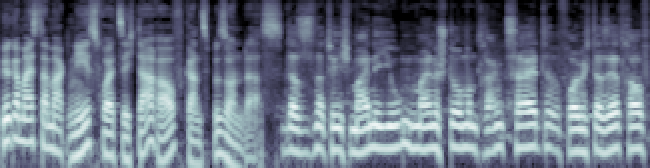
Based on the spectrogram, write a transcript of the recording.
Bürgermeister Magnes freut sich darauf ganz besonders. Das ist natürlich meine Jugend, meine Sturm- und Drangzeit. Ich freue mich da sehr drauf,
